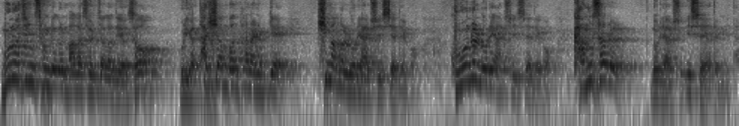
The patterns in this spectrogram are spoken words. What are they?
무너진 성벽을 막아설 자가 되어서 우리가 다시 한번 하나님께 희망을 노래할 수 있어야 되고 구원을 노래할 수 있어야 되고 감사를 노래할 수 있어야 됩니다.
